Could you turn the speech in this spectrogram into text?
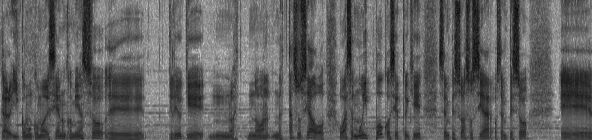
Claro, y como, como decía en un comienzo, eh, creo que no, no, está asociado, o, hace muy poco, ¿cierto? Que se empezó a asociar, o se empezó eh,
